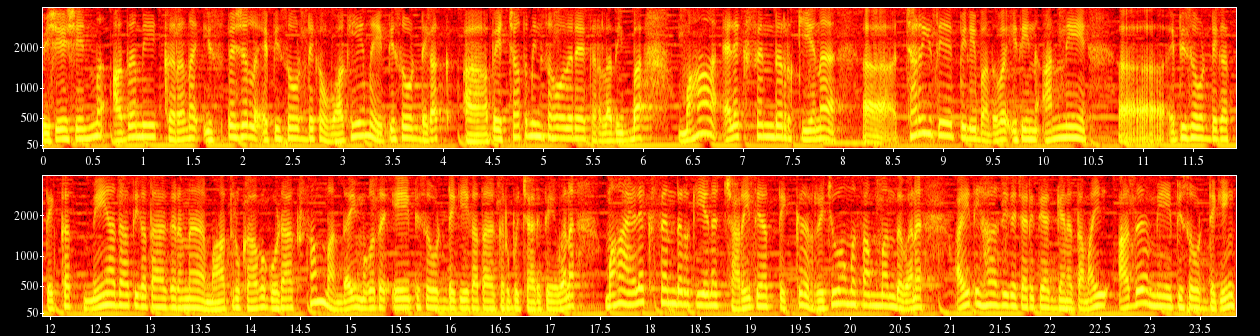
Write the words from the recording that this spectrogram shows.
විශේෂයෙන්ම අද මේ කරන ඉස්පේෂල් එපිසෝඩ් එක වගේම එපිසෝඩ් එකක් අපේ චතුමින් සහෝදරය කරලා තිබ්බ. මහා ඇලෙක්සෙන්ඩර් කියන චරිතය පිළිබඳව. ඉතින් අන්නේ එපිසෝඩ් එකත් එක්කත් මේ අද අපි කතා කරන මාතෘකාව ගොඩක් සම්බන්ධයි. මොකද ඒ පිසෝඩ් එක කතා කරපු චරිතය වන මහා ඇලෙක්සෙන්ඩර් කියන චරිතයත් එක්ක රිජුවම සම්බන්ධ සම්බන්ධ වන ඓතිහාසික චරිතයක් ගැන තමයි අද මේ පිසෝඩ් එකින්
